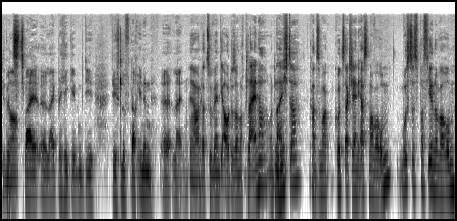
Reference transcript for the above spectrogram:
genau. zwei äh, Leibbleche geben, die die Luft nach innen äh, leiten. Ja, und dazu werden die Autos auch noch kleiner und mhm. leichter. Kannst du mal kurz erklären, erstmal, warum muss das passieren und warum?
